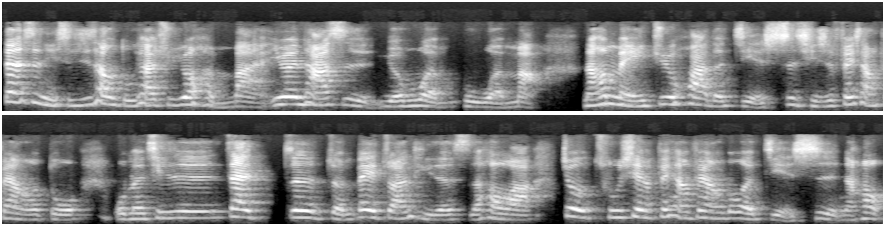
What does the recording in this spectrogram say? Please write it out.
但是你实际上读下去又很慢，因为它是原文古文嘛。然后每一句话的解释其实非常非常的多。我们其实在这准备专题的时候啊，就出现非常非常多的解释，然后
